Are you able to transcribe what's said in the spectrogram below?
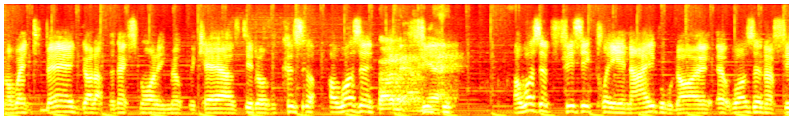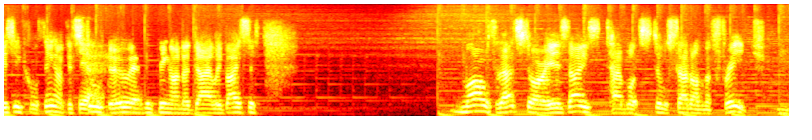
I went to bed. Got up the next morning, milked the cows, did all because I wasn't. Yeah. I wasn't physically enabled. I it wasn't a physical thing. I could still yeah. do everything on a daily basis. Moral to that story is those tablets still sat on the fridge, mm.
